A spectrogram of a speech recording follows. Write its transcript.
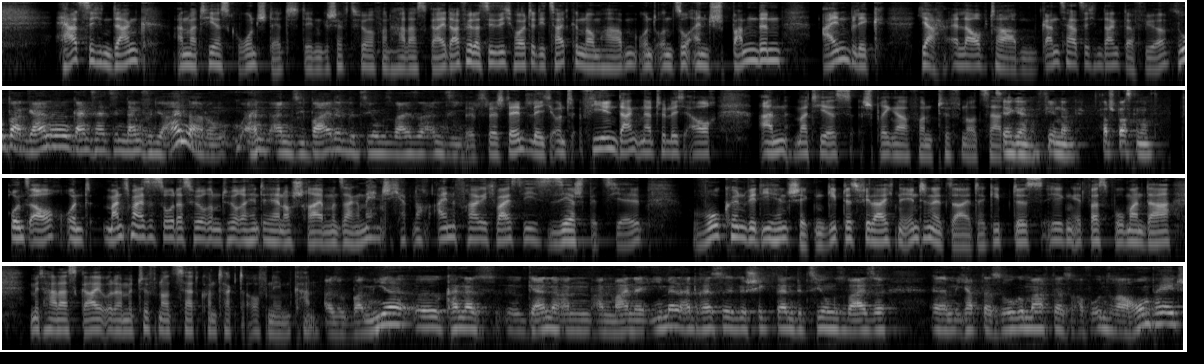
Herzlichen Dank an Matthias Gronstedt, den Geschäftsführer von Hala Sky, dafür, dass Sie sich heute die Zeit genommen haben und uns so einen spannenden Einblick ja, erlaubt haben. Ganz herzlichen Dank dafür. Super gerne. Ganz herzlichen Dank für die Einladung an, an Sie beide beziehungsweise an Sie. Selbstverständlich. Und vielen Dank natürlich auch an Matthias Springer von TÜV Nordzert. Sehr gerne. Vielen Dank. Hat Spaß gemacht. Uns auch. Und manchmal ist es so, dass Hörerinnen und Hörer hinterher noch schreiben und sagen, Mensch, ich habe noch eine Frage, ich weiß, die ist sehr speziell. Wo können wir die hinschicken? Gibt es vielleicht eine Internetseite? Gibt es irgendetwas, wo man da mit Hala Sky oder mit TÜV Nordz Kontakt aufnehmen kann? Also bei mir äh, kann das äh, gerne an, an meine E-Mail-Adresse geschickt werden, beziehungsweise ähm, ich habe das so gemacht, dass auf unserer Homepage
